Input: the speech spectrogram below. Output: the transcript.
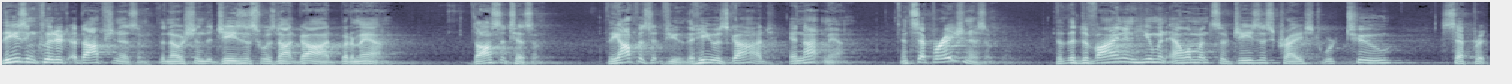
These included adoptionism, the notion that Jesus was not God but a man, Docetism, the opposite view that he was God and not man, and separationism, that the divine and human elements of Jesus Christ were two separate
